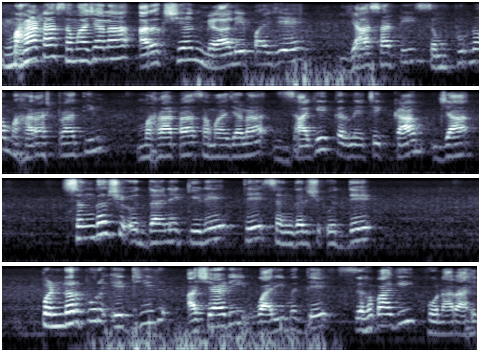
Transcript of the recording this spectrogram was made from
मराठा समाजाला आरक्षण मिळाले पाहिजे यासाठी संपूर्ण महाराष्ट्रातील मराठा समाजाला जागे करण्याचे काम ज्या संघर्ष योद्ध्याने केले ते संघर्ष योद्धे पंढरपूर येथील आषाढी वारीमध्ये सहभागी होणार आहेत.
